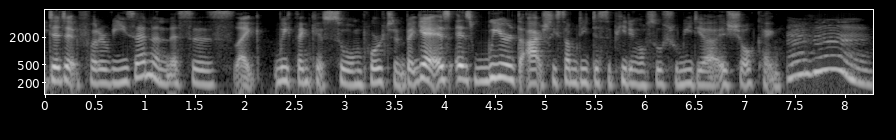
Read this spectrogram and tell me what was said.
did it for a reason and this is like we think it's so important but yeah it's it's weird that actually somebody disappearing off social media is shocking Mhm.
